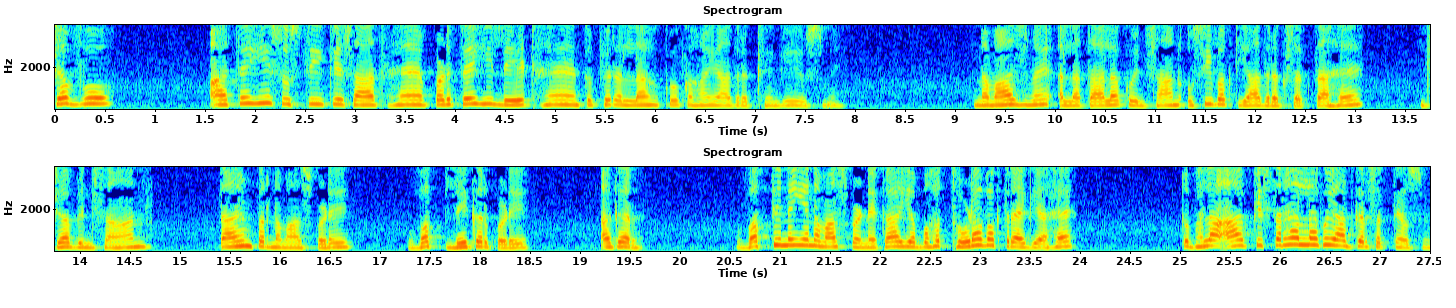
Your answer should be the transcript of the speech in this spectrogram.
جب وہ آتے ہی سستی کے ساتھ ہیں، پڑھتے ہی لیٹ ہیں، تو پھر اللہ کو کہاں یاد رکھیں گے اس میں؟ نماز میں اللہ تعالی کو انسان اسی وقت یاد رکھ سکتا ہے جب انسان ٹائم پر نماز پڑھے، وقت لے کر پڑھے۔ اگر وقت ہی نہیں ہے نماز پڑھنے کا، یا بہت تھوڑا وقت رہ گیا ہے تو بھلا آپ کس طرح اللہ کو یاد کر سکتے ہیں اس میں؟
